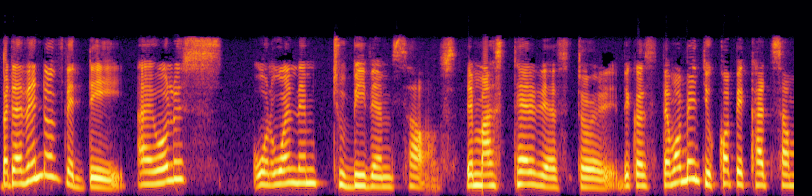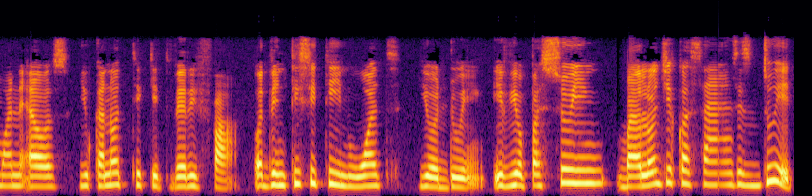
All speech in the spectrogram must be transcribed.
But at the end of the day, I always want them to be themselves. They must tell their story because the moment you copycat someone else, you cannot take it very far. Authenticity in what you're doing. If you're pursuing biological sciences, do it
